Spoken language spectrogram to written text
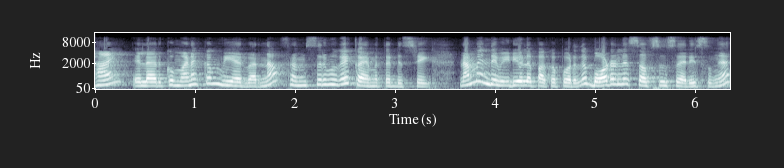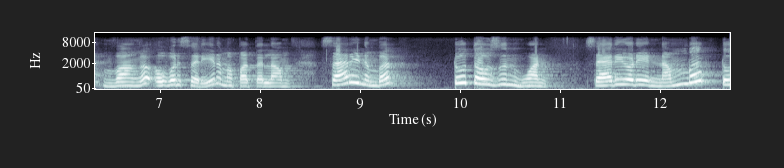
ஹாய் எல்லாருக்கும் வணக்கம். We're Varna from Sirumugai Coimbatore district நம்ம இந்த வீடியோவில் பார்க்க போகிறது பார்டர்லெஸ் சப்ஸு சாரீஸுங்க வாங்க ஒவ்வொரு சாரியை நம்ம பார்த்துடலாம். Sari number two thousand one சாரியோடைய நம்பர் டூ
